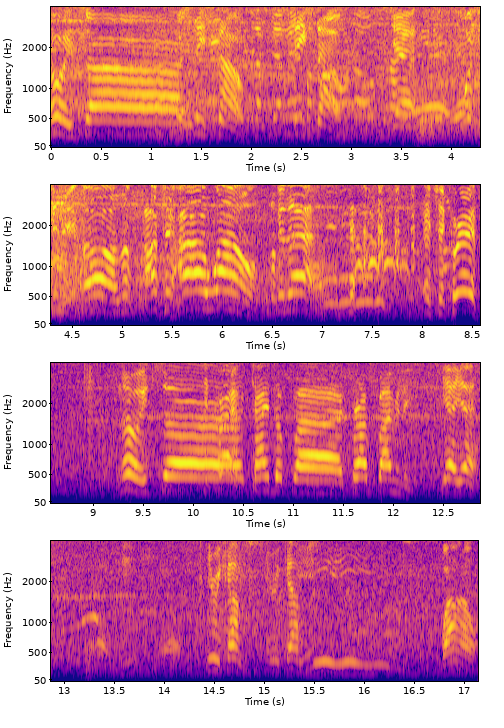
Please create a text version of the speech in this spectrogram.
Oh, it's uh, Sea snail. Sea snail. Yeah. What's in it? Oh, look. Oh, it's a- wow. Look at that. it's a crab. no, it's a uh, crab. kind of uh, crab family. Yeah, yeah. Here he comes. Here he comes. Wow.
